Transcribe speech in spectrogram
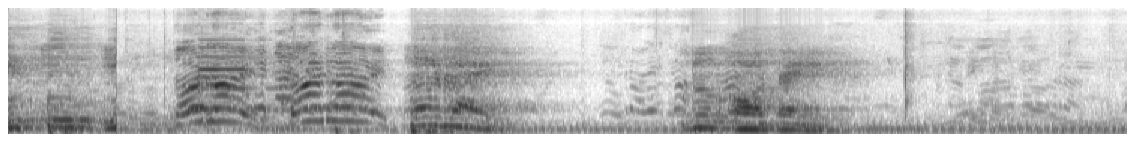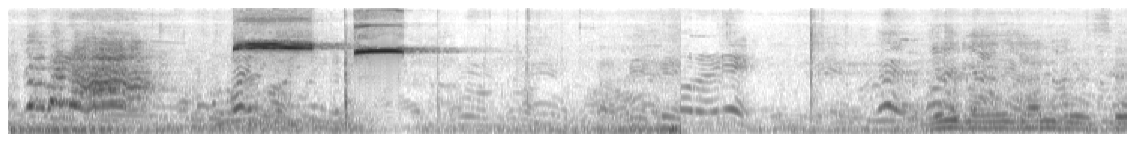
எட்டு third raid third raid third raid do or die ஜெயிப்போம் ஜாலி போயிடுச்சு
